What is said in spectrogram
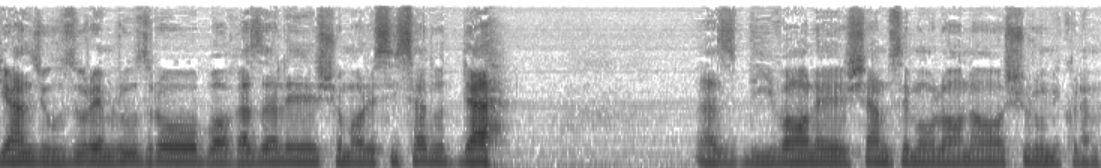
گنج حضور امروز رو با غزل شماره 310 از دیوان شمس مولانا شروع می کنم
